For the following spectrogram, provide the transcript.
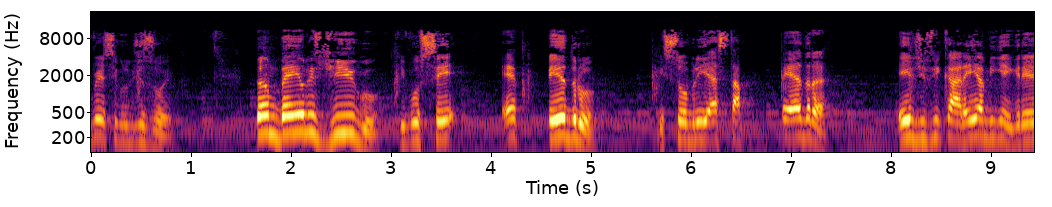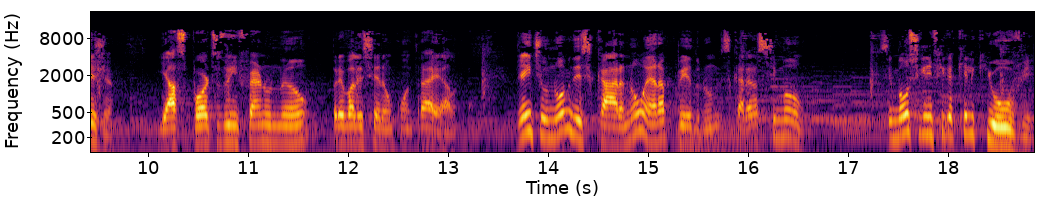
versículo 18. Também eu lhes digo que você é Pedro, e sobre esta pedra edificarei a minha igreja, e as portas do inferno não prevalecerão contra ela. Gente, o nome desse cara não era Pedro, o nome desse cara era Simão. Simão significa aquele que ouve.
